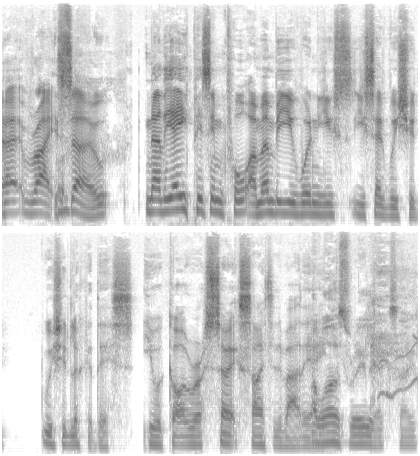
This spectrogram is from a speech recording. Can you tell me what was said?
Uh, right. So now the ape is important. I remember you when you you said we should we should look at this. You were, got, were so excited about the I was really excited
